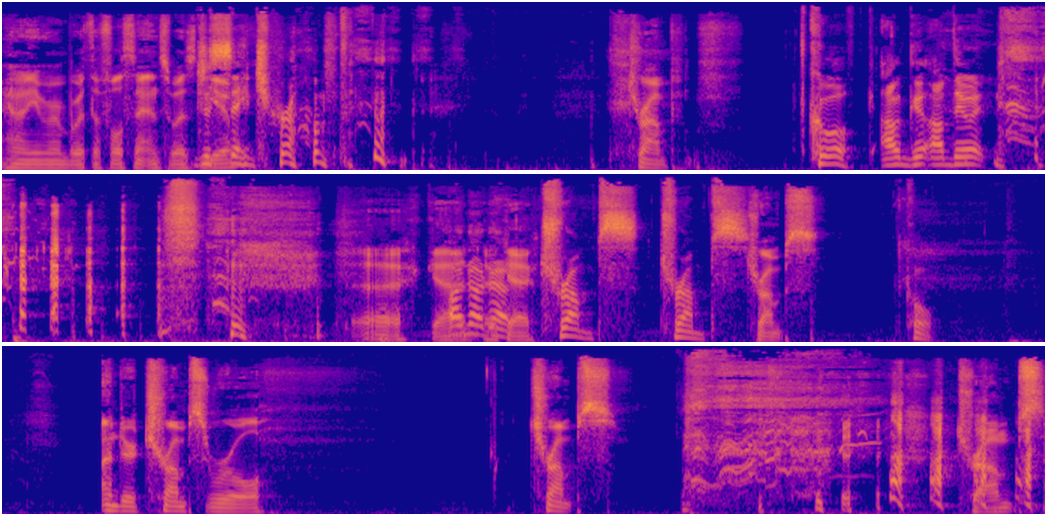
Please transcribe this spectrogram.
I don't even remember what the full sentence was. Just you? say Trump. Trump. cool. I'll go, I'll do it. Uh, God. Oh no, no. Okay. Trumps. Trumps. Trump's. Cool. Under Trump's rule. Trump's. Trump's.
